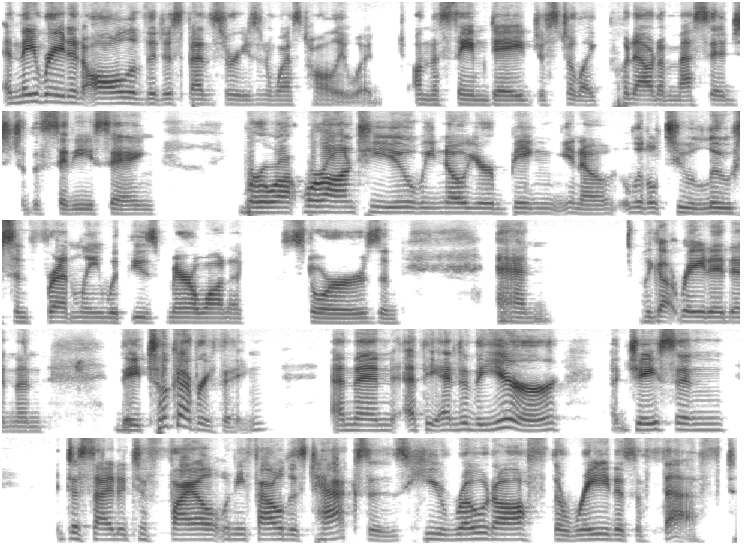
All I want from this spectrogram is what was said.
and they raided all of the dispensaries in West Hollywood on the same day, just to like put out a message to the city saying, "We're we're on to you. We know you're being, you know, a little too loose and friendly with these marijuana stores and and we got raided and then they took everything and then at the end of the year jason decided to file when he filed his taxes he wrote off the raid as a theft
